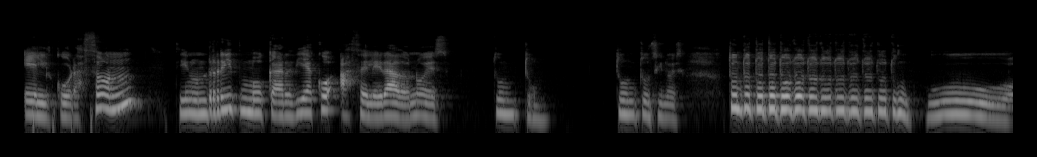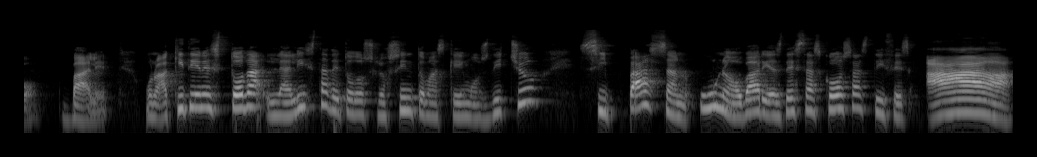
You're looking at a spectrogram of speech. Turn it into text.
El corazón tiene un ritmo cardíaco acelerado, no es tum tum, tum tum, sino es tum tum tum tum tum tum tum tum tum tum. Uh, vale. Bueno, aquí tienes toda la lista de todos los síntomas que hemos dicho. Si pasan una o varias de estas cosas, dices, ah,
